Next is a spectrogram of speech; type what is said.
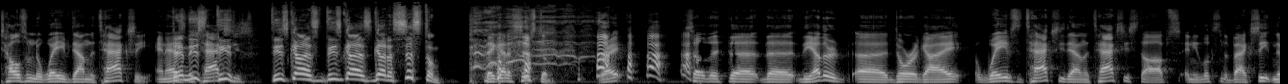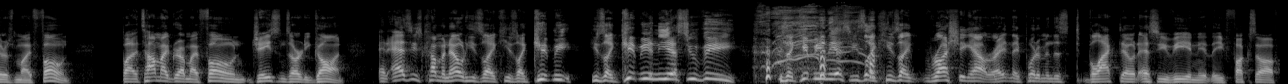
tells him to wave down the taxi. And as Damn, the these, taxis, these these guys these guys got a system. They got a system, right? So that the the the other uh, door guy waves the taxi down. The taxi stops, and he looks in the back seat, and there's my phone. By the time I grab my phone, Jason's already gone. And as he's coming out, he's like, he's like, get me, he's like, get me in the SUV. He's like, get me in the SUV. He's like, he's like rushing out, right? And they put him in this blacked out SUV, and he, he fucks off.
